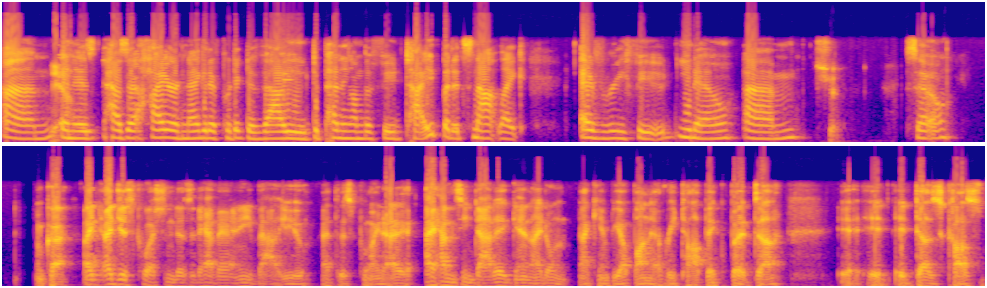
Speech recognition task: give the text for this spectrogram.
um, Yeah. and is has a higher negative predictive value depending on the food type, but it's not like every food, you know. Um, sure. so Okay. I, I just question does it have any value at this point? I, I haven't seen data again. I don't, I can't be up on every topic, but uh, it, it, it does cause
